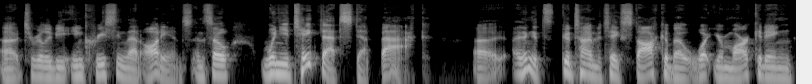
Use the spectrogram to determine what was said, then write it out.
uh, to really be increasing that audience? And so, when you take that step back, uh, I think it's good time to take stock about what your marketing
